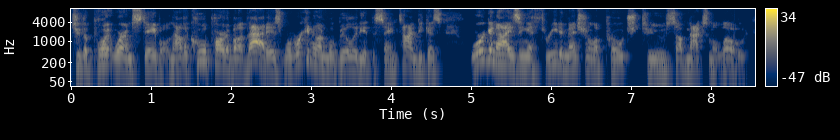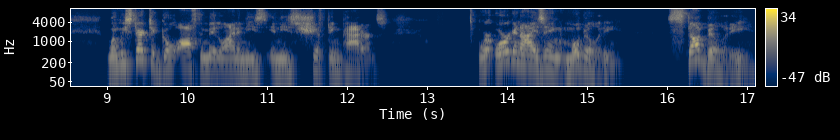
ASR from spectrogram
to the point where I'm stable. Now the cool part about that is we're working on mobility at the same time because organizing a three-dimensional approach to submaximal load when we start to go off the midline in these in these shifting patterns we're organizing mobility stability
